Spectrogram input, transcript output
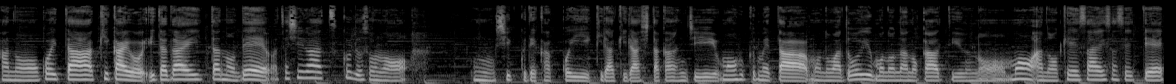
あのこういった機会をいただいたので私が作るそのうん、シックでかっこいいキラキラした感じも含めたものはどういうものなのかっていうのもあの掲載させて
